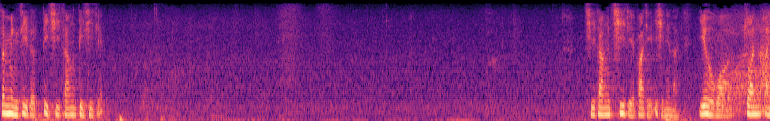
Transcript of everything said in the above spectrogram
生命记的第七章第七节，七章七节八节一起念来：耶和华专爱你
